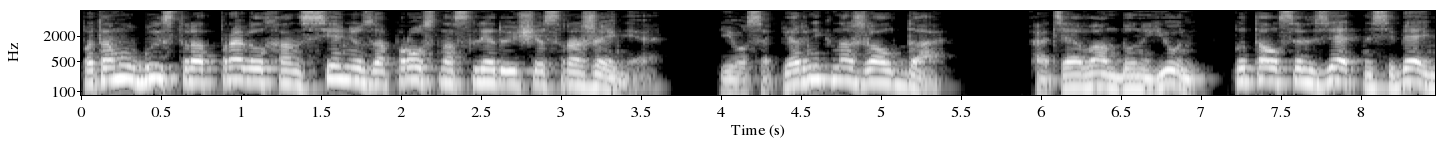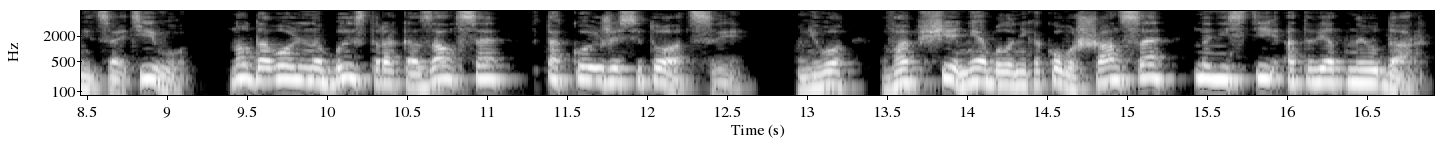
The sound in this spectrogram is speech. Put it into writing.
потому быстро отправил Хан Сеню запрос на следующее сражение. Его соперник нажал «да». Хотя Ван Дун Юнь пытался взять на себя инициативу, но довольно быстро оказался в такой же ситуации. У него вообще не было никакого шанса нанести ответный удар.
